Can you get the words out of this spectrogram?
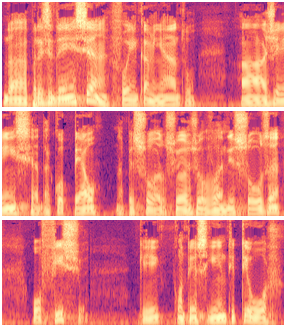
Da presidência foi encaminhado a gerência da COPEL, na pessoa do senhor Giovanni Souza, ofício que contém o seguinte teor.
